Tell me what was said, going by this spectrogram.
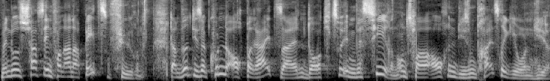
wenn du es schaffst, ihn von A nach B zu führen, dann wird dieser Kunde auch bereit sein, dort zu investieren. Und zwar auch in diesen Preisregionen hier.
